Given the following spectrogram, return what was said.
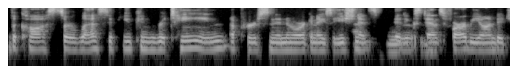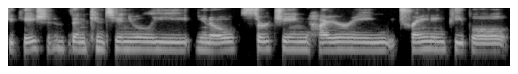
the costs are less if you can retain a person in an organization. It's, it extends far beyond education than continually, you know, searching, hiring, training people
